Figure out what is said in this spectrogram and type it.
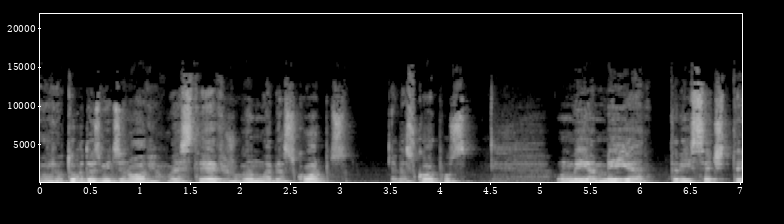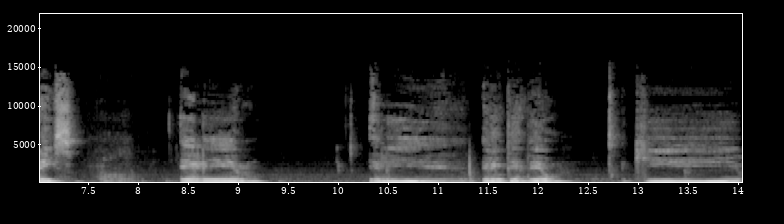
Em outubro de 2019, o STF julgando um habeas corpus, habeas corpus 166373, ele, ele, ele entendeu que,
